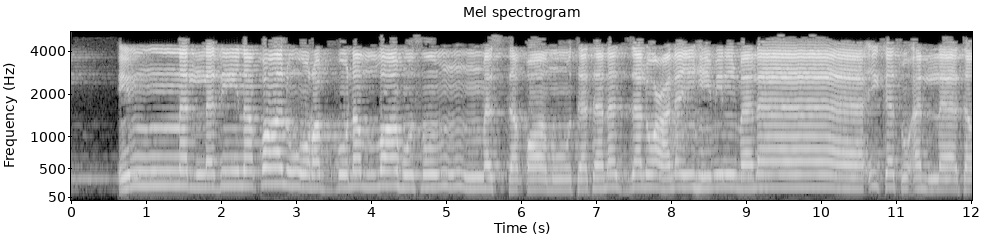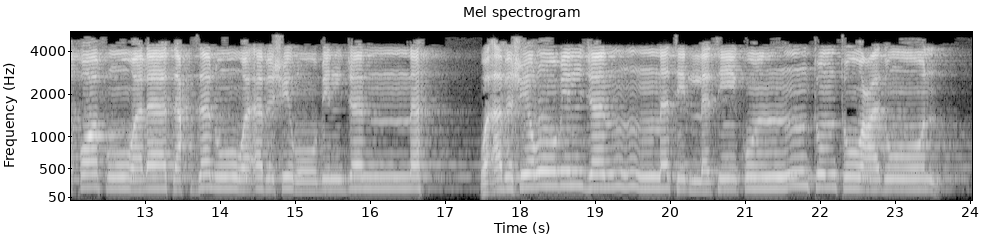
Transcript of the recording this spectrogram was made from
ان الذين قالوا ربنا الله ثم استقاموا تتنزل عليهم الملائكه الا تخافوا ولا تحزنوا وابشروا بالجنه وابشروا بالجنه التي كنتم توعدون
